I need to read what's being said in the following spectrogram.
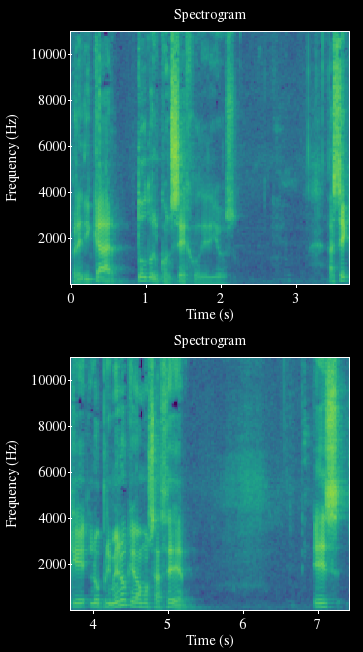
predicar todo el consejo de Dios. Así que lo primero que vamos a hacer es,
